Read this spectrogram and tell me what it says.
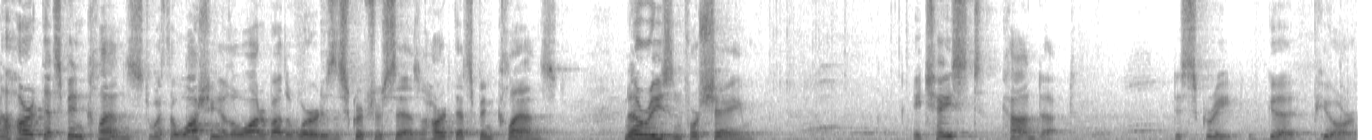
A heart that's been cleansed with the washing of the water by the word, as the scripture says, a heart that's been cleansed. No reason for shame. A chaste conduct, discreet, good, pure.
